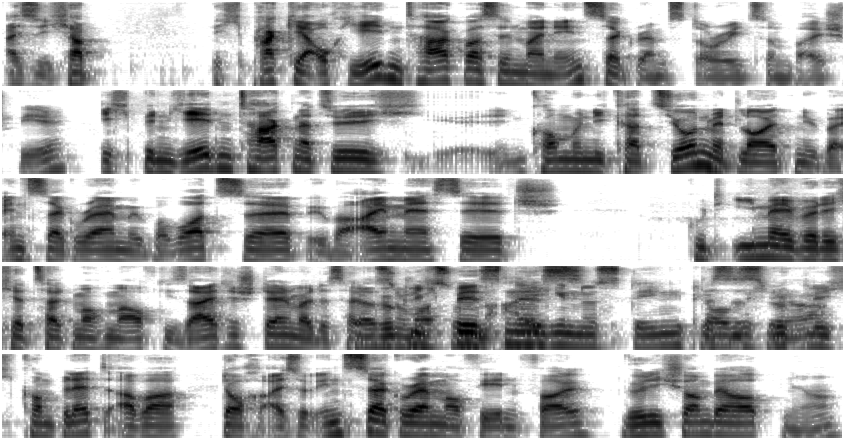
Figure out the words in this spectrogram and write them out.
also ich habe, ich packe ja auch jeden Tag was in meine Instagram-Story zum Beispiel. Ich bin jeden Tag natürlich in Kommunikation mit Leuten über Instagram, über WhatsApp, über iMessage. Gut, E-Mail würde ich jetzt halt noch mal auf die Seite stellen, weil das halt Das ist wirklich nochmal so ein Business. eigenes Ding, Das ist ich. wirklich komplett, aber doch, also Instagram auf jeden Fall, würde ich schon behaupten, ja.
